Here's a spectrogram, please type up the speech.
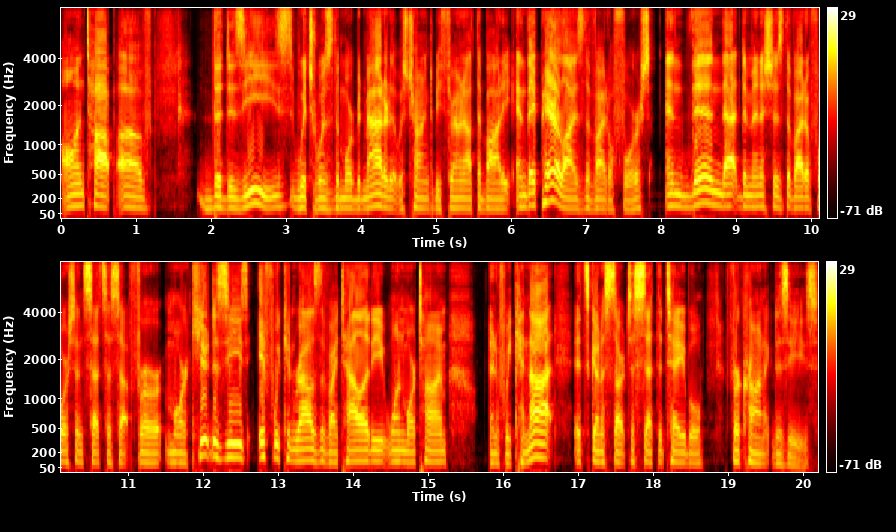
on top of the disease, which was the morbid matter that was trying to be thrown out the body, and they paralyze the vital force. And then that diminishes the vital force and sets us up for more acute disease if we can rouse the vitality one more time and if we cannot, it's going to start to set the table for chronic disease.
